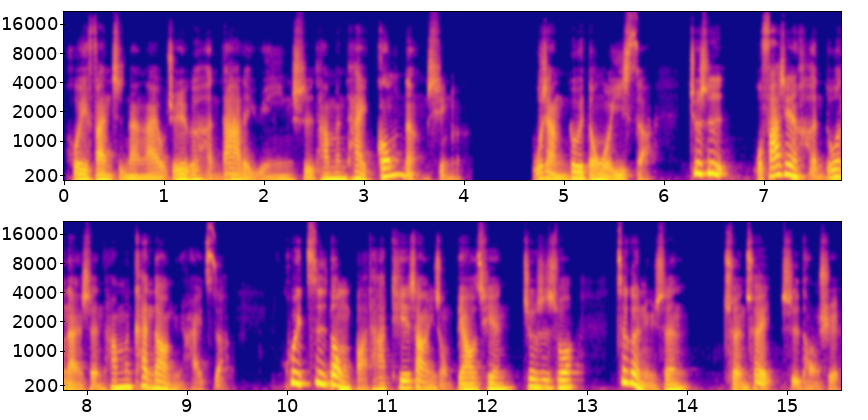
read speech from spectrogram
会犯直男癌。我觉得有个很大的原因是他们太功能性了。我想各位懂我意思啊，就是我发现很多男生他们看到女孩子啊，会自动把她贴上一种标签，就是说这个女生纯粹是同学，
